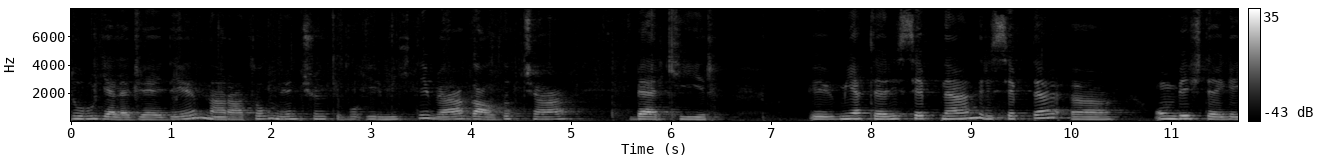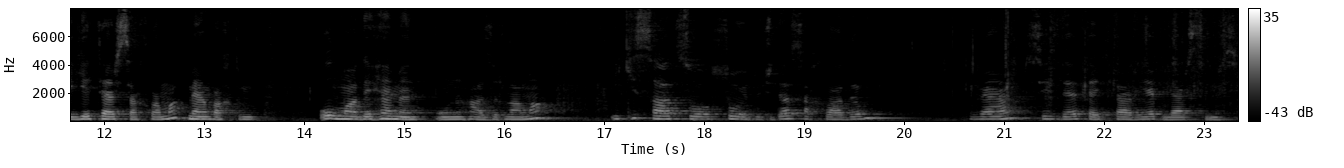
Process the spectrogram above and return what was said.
duru gələcəkdir. Narahat olmayın, çünki bu irmikdir və qaldıqca bərkiyir. E, ümumiyyətlə, reseptlə, reseptdə e, 15 dəqiqə yetər saxlamaq. Mənim vaxtım olmadı həmən onu hazırlamaq. 2 saat so soyuducuda saxladım və siz də təkrarlaya bilərsiniz.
